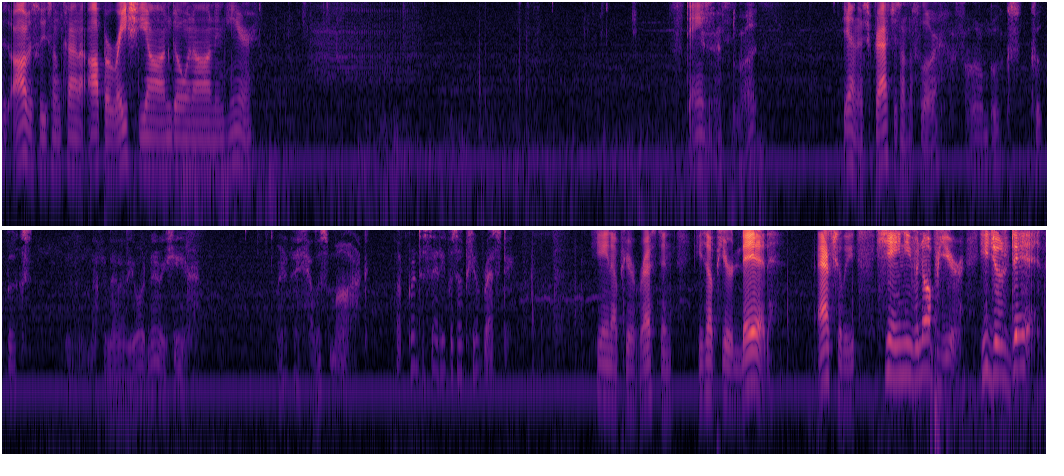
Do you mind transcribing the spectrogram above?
There's obviously some kind of operation going on in here. Stains. Is that blood? Yeah, and there's scratches on the floor. Farm books, cookbooks. Nothing out of the ordinary here. Where the hell is Mark? Thought Brenda said he was up here resting. He ain't up here resting. He's up here dead. Actually, he ain't even up here. He just dead.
